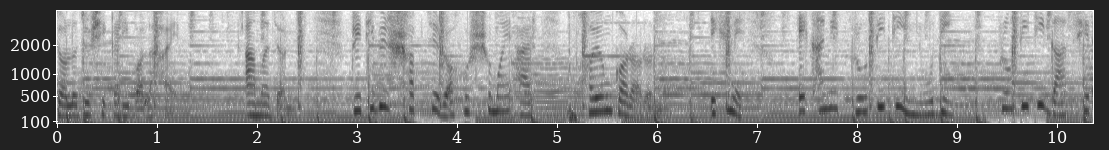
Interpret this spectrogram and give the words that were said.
জলজ শিকারী বলা হয়। আমাজন, পৃথিবীর সবচেয়ে রহস্যময় আর ভয়ঙ্কর অরণ্য। এখানে এখানে প্রতিটি নদী প্রতিটি গাছের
